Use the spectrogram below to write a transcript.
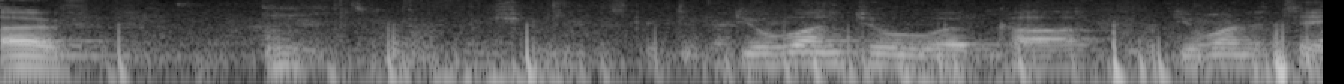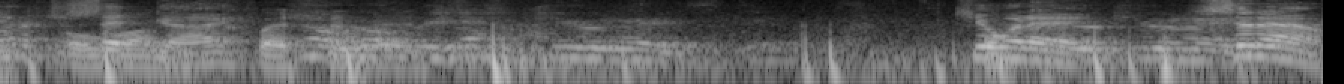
Uh, do you want to, uh, Carl, do you want to take Why don't you over sit, on the Guy? question? and- Q and A. Sit down.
